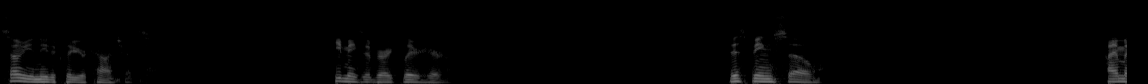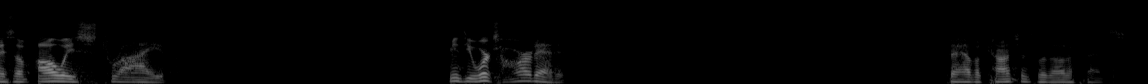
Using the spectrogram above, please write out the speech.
Some of you need to clear your conscience. He makes it very clear here. This being so, I myself always strive. means he works hard at it. To have a conscience without offense.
